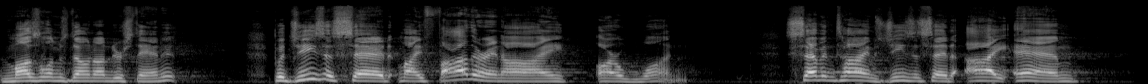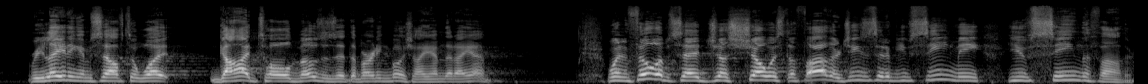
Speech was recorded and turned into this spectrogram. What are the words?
Muslims don't understand it. But Jesus said, My Father and I are one. Seven times Jesus said, I am, relating himself to what God told Moses at the burning bush I am that I am. When Philip said, Just show us the Father, Jesus said, If you've seen me, you've seen the Father.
